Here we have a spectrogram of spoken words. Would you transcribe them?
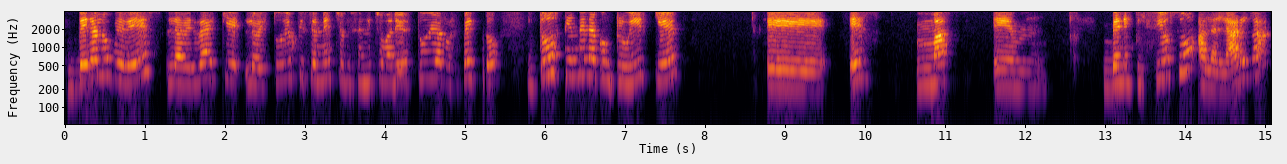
ver a los bebés, la verdad es que los estudios que se han hecho, que se han hecho varios estudios al respecto, y todos tienden a concluir que es más em, beneficioso a la larga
